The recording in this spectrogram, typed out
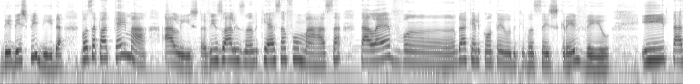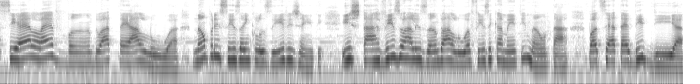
de despedida, você pode queimar a lista, visualizando que essa fumaça tá levando aquele conteúdo que você escreveu e está se elevando até a lua. Não precisa, inclusive, gente, estar visualizando a lua fisicamente, não, tá? Pode ser até de dia,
